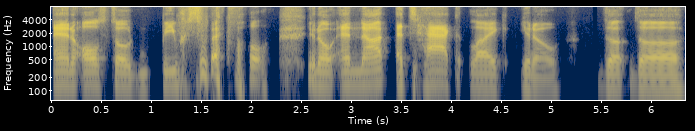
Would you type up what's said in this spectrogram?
and also be respectful, you know, and not attack like, you know, the the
